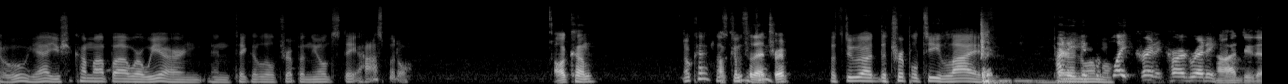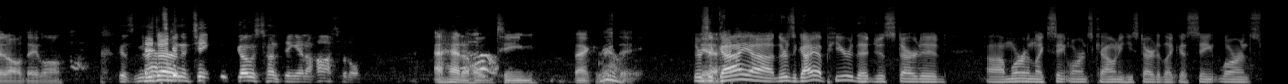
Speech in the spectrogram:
Oh yeah, you should come up uh, where we are and, and take a little trip in the old state hospital. I'll come. Okay, I'll let's come for that thing. trip. Let's do uh, the triple T live. I need to get the flight credit card ready Oh, I do that all day long. because There's Matt's going to take you ghost hunting at a hospital. I had a whole team back in the day. There's Yeah. a guy. Uh, there's a guy up here that just started. Um, we're in like St. Lawrence County. He started like a St. Lawrence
